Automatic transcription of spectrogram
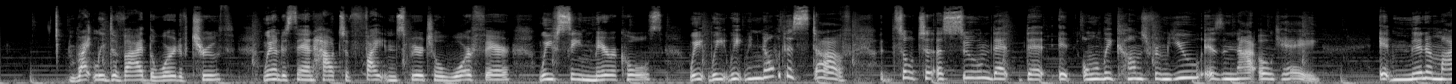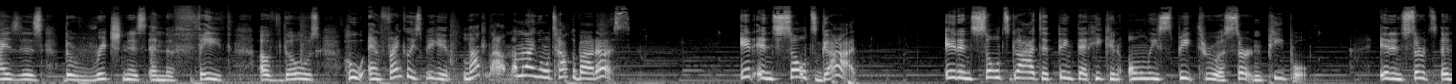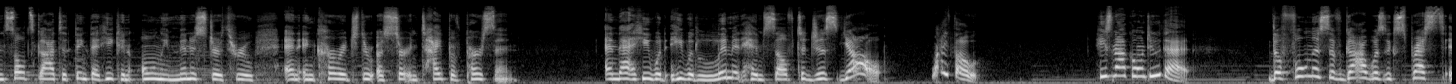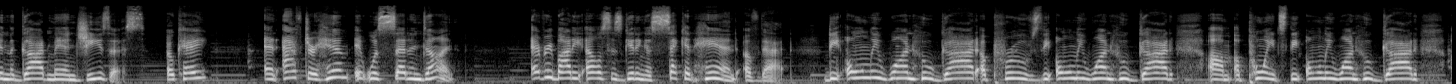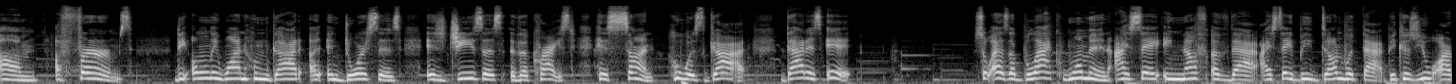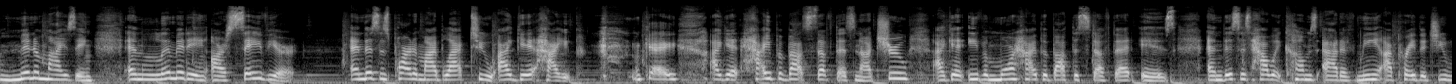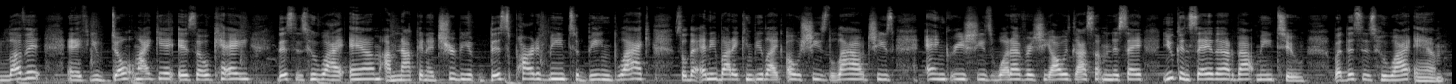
rightly divide the word of truth. We understand how to fight in spiritual warfare. We've seen miracles. We, we, we, we know this stuff. So to assume that that it only comes from you is not okay it minimizes the richness and the faith of those who, and frankly speaking, I'm not going to talk about us. It insults God. It insults God to think that He can only speak through a certain people. It inserts, insults God to think that He can only minister through and encourage through a certain type of person, and that He would He would limit Himself to just y'all, white folk. He's not going to do that. The fullness of God was expressed in the God man Jesus, okay? And after him, it was said and done. Everybody else is getting a second hand of that. The only one who God approves, the only one who God um, appoints, the only one who God um, affirms, the only one whom God uh, endorses is Jesus the Christ, his son, who was God. That is it. So, as a black woman, I say enough of that. I say be done with that because you are minimizing and limiting our Savior. And this is part of my black too. I get hype. okay. I get hype about stuff that's not true. I get even more hype about the stuff that is. And this is how it comes out of me. I pray that you love it. And if you don't like it, it's okay. This is who I am. I'm not going to attribute this part of me to being black so that anybody can be like, oh, she's loud, she's angry, she's whatever. She always got something to say. You can say that about me too. But this is who I am.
